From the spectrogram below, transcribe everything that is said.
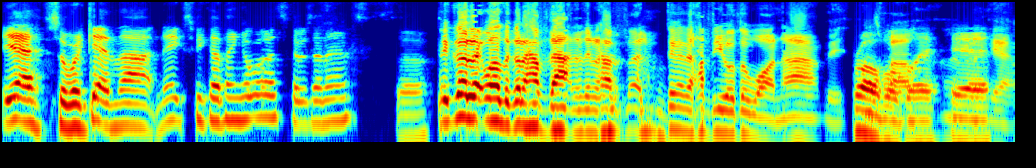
yeah. So we're getting that next week. I think it was. It was announced. So They're gonna well, they're gonna have that, and they're gonna have they're gonna have the other one, aren't they? as well? Probably, Uh, yeah. yeah.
